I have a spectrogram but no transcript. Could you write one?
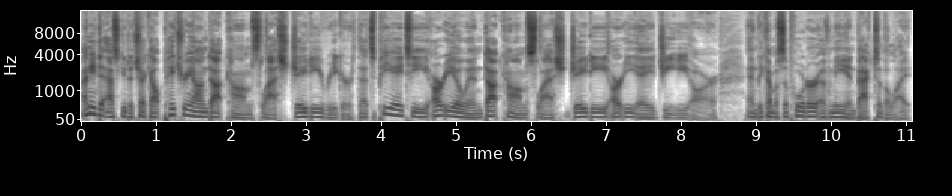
I need to ask you to check out patreon.com slash jdreager. That's P-A-T-R-E-O-N dot com slash J-D-R-E-A-G-E-R and become a supporter of me and Back to the Light.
